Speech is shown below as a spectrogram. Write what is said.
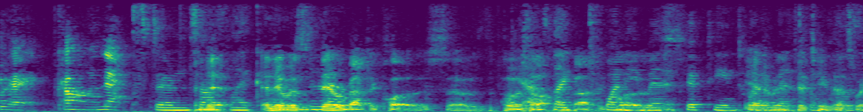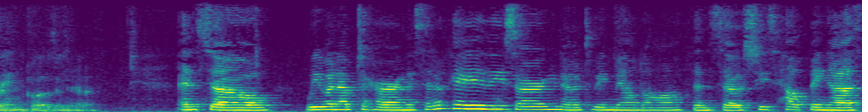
okay come on next and so and i was it, like and it oh, was no. they were about to close, so the post yeah office was like about to 20 close. minutes 15 20 yeah, minutes 15 from minutes away from closing. Yeah. And so we went up to her and I said, okay, these are, you know, to be mailed off. And so she's helping us,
